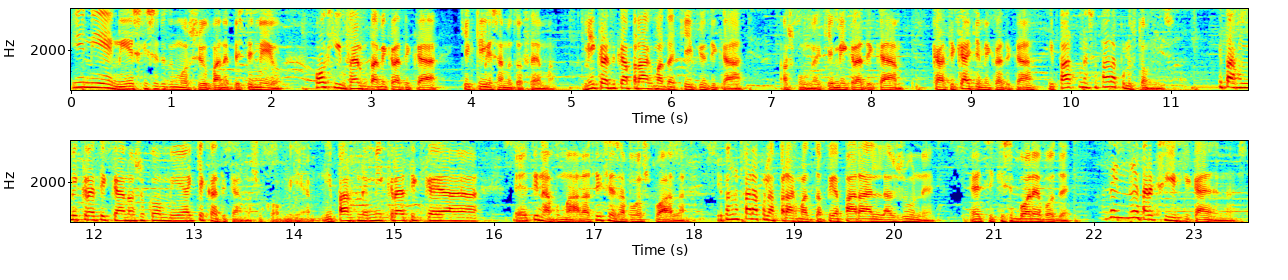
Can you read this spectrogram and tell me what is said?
είναι η ενίσχυση του δημοσίου πανεπιστημίου. Όχι φέρνουμε τα μη κρατικά και κλείσαμε το θέμα. Μη κρατικά πράγματα και ιδιωτικά, ας πούμε, και μη κρατικά, κρατικά και μη κρατικά, υπάρχουν σε πάρα πολλούς τομείς. Υπάρχουν μη κρατικά νοσοκομεία και κρατικά νοσοκομεία. Υπάρχουν μη κρατικά. Ε, τι να πούμε άλλα, τι θες να πω, σου πω άλλα. Υπάρχουν πάρα πολλά πράγματα τα οποία παράλληλα ζουν έτσι και συμπορεύονται. Δεν παρεξηγήθηκε κανένας.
